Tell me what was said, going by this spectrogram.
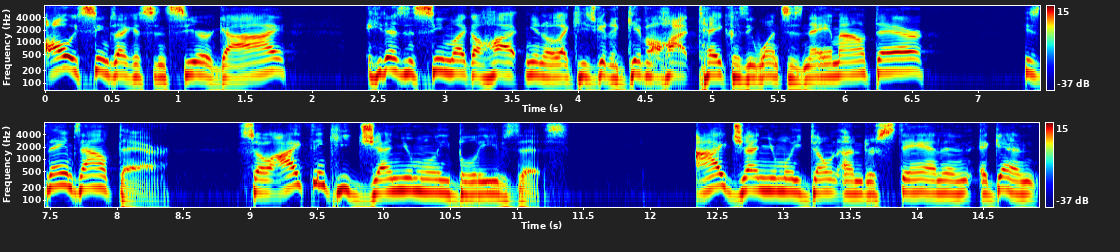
always seems like a sincere guy. he doesn't seem like a hot, you know, like he's going to give a hot take because he wants his name out there. His name's out there. So I think he genuinely believes this. I genuinely don't understand. And again,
